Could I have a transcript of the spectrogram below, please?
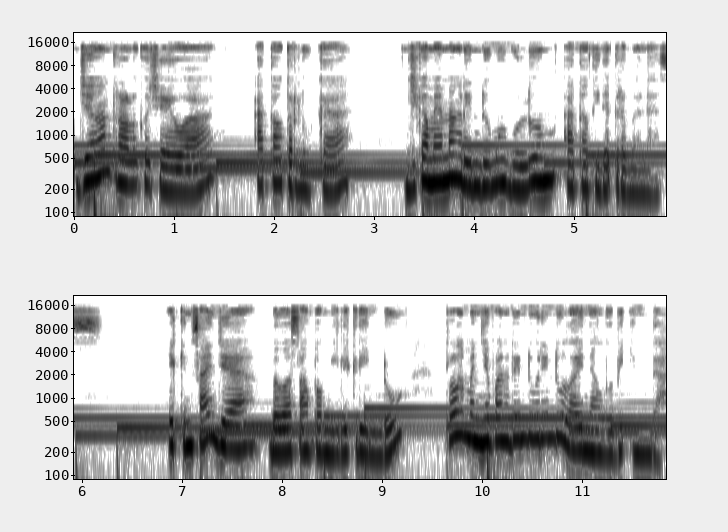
Jangan terlalu kecewa atau terluka jika memang rindumu belum atau tidak terbalas. Yakin saja bahwa sang pemilik rindu telah menyimpan rindu-rindu lain yang lebih indah.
